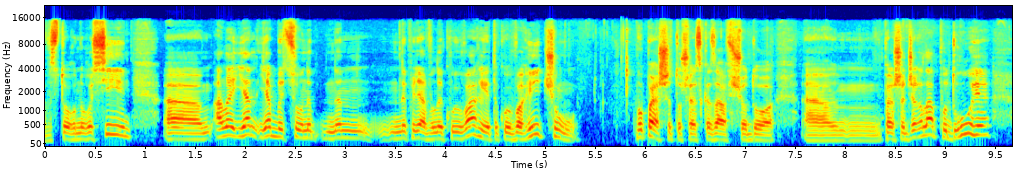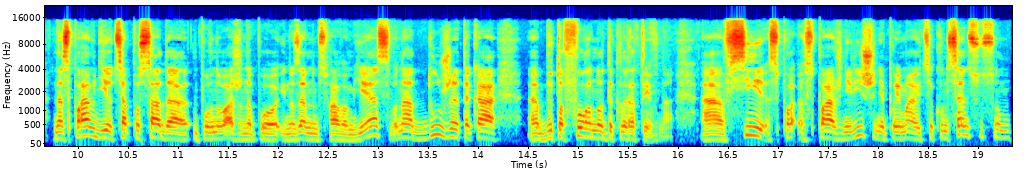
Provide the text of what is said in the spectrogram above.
в сторону Росії. Але я, я би цього не, не, не приділяв великої уваги, такої ваги. Чому? По-перше, то, що я сказав щодо е, першого джерела. По-друге, насправді ця посада уповноважена по іноземним справам ЄС, вона дуже така е, бутафорно-декларативна. Е, всі спра- справжні рішення приймаються консенсусом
